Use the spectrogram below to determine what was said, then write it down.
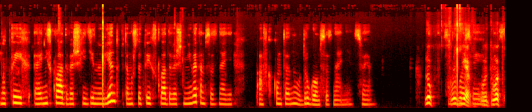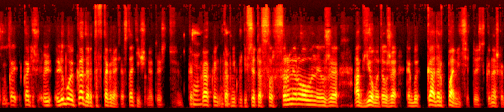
но ты их э, не складываешь в единую ленту, потому что ты их складываешь не в этом сознании, а в каком-то, ну, другом сознании своем. Ну, нет, вот, вот, Катюш, любой кадр – это фотография статичная, то есть как, да, как, да. как ни крути, все это сформированный уже объем, это уже как бы кадр памяти, то есть, знаешь, как,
